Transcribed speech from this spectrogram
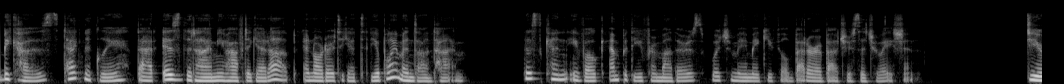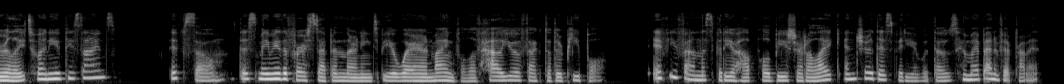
because technically that is the time you have to get up in order to get to the appointment on time. This can evoke empathy from others, which may make you feel better about your situation. Do you relate to any of these signs? If so, this may be the first step in learning to be aware and mindful of how you affect other people. If you found this video helpful, be sure to like and share this video with those who might benefit from it.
